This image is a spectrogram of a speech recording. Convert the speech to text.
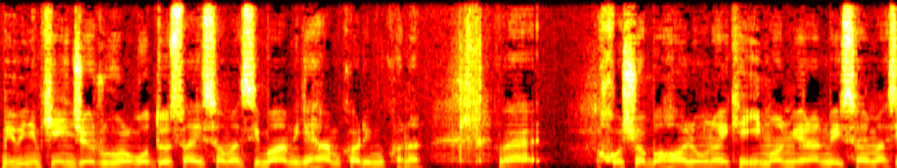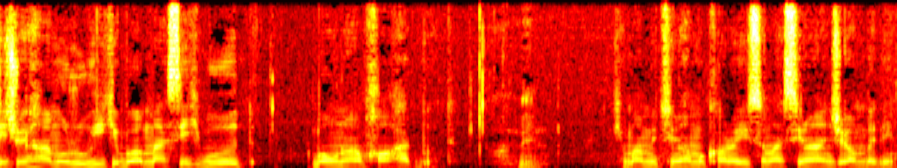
می‌بینیم که اینجا روح القدس و عیسی مسیح با هم همکاری می‌کنن. و خوشا به حال اونایی که ایمان میارن به عیسی مسیح. چون همون روحی که با مسیح بود با اونا هم خواهد بود. آمین. که ما می‌تونیم همون کارهای عیسی مسیح رو انجام بدیم.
